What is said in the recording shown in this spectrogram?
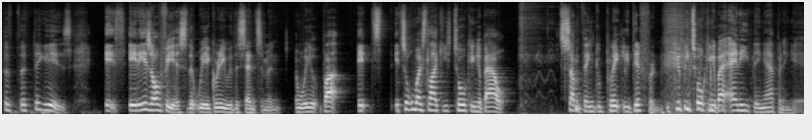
the the thing is, it's it is obvious that we agree with the sentiment, and we but it's it's almost like he's talking about something completely different. He could be talking about anything happening here.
